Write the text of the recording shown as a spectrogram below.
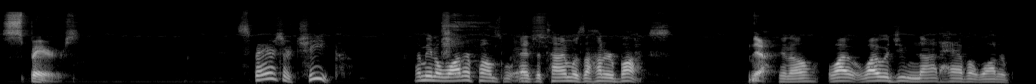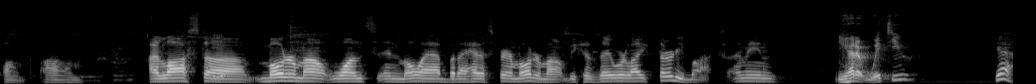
spares. Spares are cheap. I mean, a water pump at the time was a hundred bucks. Yeah. You know, why why would you not have a water pump? Um, I lost a motor mount once in Moab, but I had a spare motor mount because they were like thirty bucks. I mean, You had it with you? yeah.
